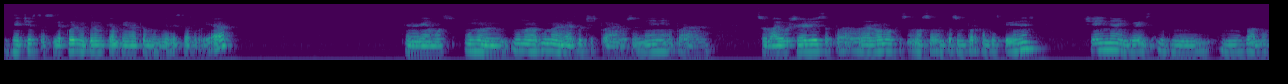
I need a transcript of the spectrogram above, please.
De hecho, hasta si le puedes meter un campeonato mundial a esta rivalidad, tendríamos uno, una de las luchas para WrestleMania para Survivor Series o para Royal Rumble, que son los eventos importantes que vienen. Shayna y, y, Ronda.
